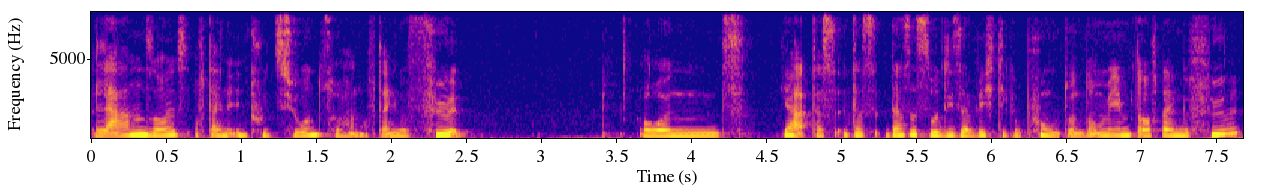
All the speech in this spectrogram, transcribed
lernen sollst, auf deine Intuition zu hören, auf dein Gefühl. Und ja, das, das, das ist so dieser wichtige Punkt. Und um eben auf dein Gefühl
